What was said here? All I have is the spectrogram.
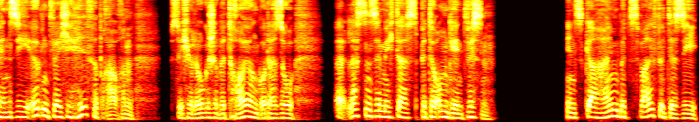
Wenn Sie irgendwelche Hilfe brauchen, psychologische Betreuung oder so, äh, lassen Sie mich das bitte umgehend wissen. Insgeheim bezweifelte sie,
